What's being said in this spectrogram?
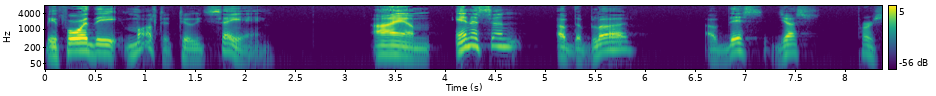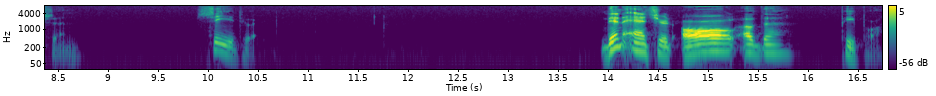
before the multitude, saying, I am innocent of the blood of this just person see to it. Then answered all of the people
